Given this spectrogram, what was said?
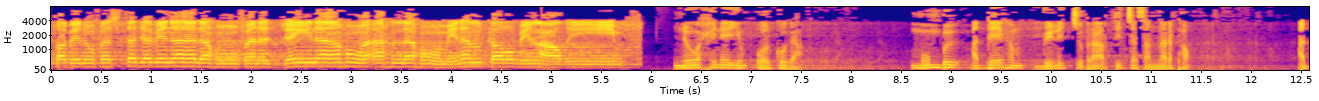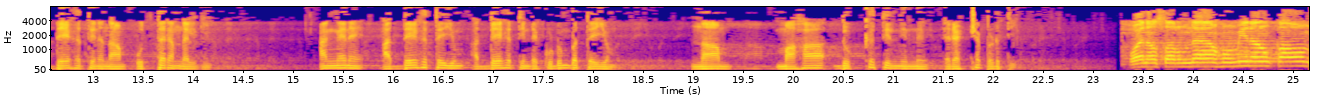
قبل فاستجبنا له فنجيناه وأهله من الكرب العظيم നോഹിനെയും ഓർക്കുക മുമ്പ് അദ്ദേഹം വിളിച്ചു പ്രാർത്ഥിച്ച സന്ദർഭം അദ്ദേഹത്തിന് നാം ഉത്തരം നൽകി അങ്ങനെ അദ്ദേഹത്തെയും അദ്ദേഹത്തിന്റെ കുടുംബത്തെയും നാം മഹാദുഃഖത്തിൽ നിന്ന് രക്ഷപ്പെടുത്തി ونصرناه من القوم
